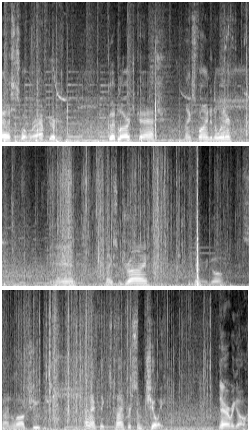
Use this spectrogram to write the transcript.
Yeah, this is what we're after. Good large cache. Nice find in the winter. And nice and dry. There we go. Sign the log sheet. And I think it's time for some chili. There we go.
